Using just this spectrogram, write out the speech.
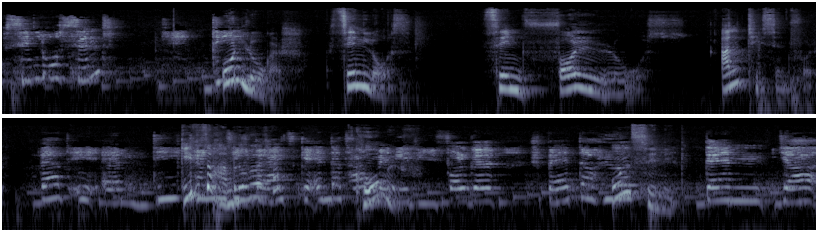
sinnlos sind, die Unlogisch. Sinnlos. Sinnvolllos. Antisinnvoll. Werd, ähm, die Gibt's können sich Wörter? bereits geändert haben, Komisch. wenn ihr die Folge später hört. Unsinnig. Denn ja,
